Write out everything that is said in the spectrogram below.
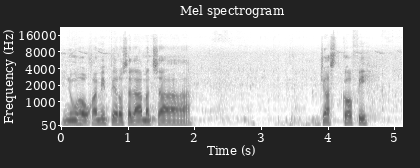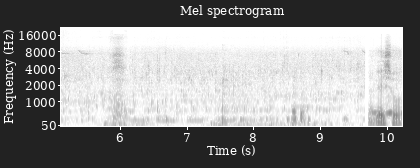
Inuhaw kami pero salamat sa Just Coffee. Na guys, so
